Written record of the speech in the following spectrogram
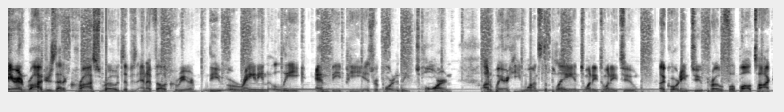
Aaron Rodgers at a crossroads of his NFL career. The reigning league MVP is reportedly torn on where he wants to play in 2022. According to Pro Football Talk,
